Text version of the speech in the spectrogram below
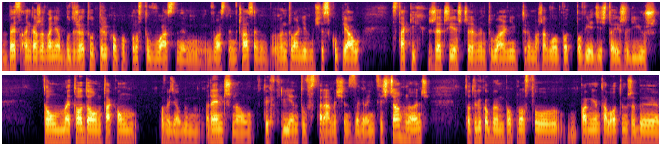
bez angażowania budżetu, tylko po prostu własnym, własnym czasem. Ewentualnie bym się skupiał z takich rzeczy jeszcze ewentualnie, które można było podpowiedzieć, to jeżeli już tą metodą taką, powiedziałbym, ręczną tych klientów staramy się z zagranicy ściągnąć, to tylko bym po prostu pamiętał o tym, żeby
